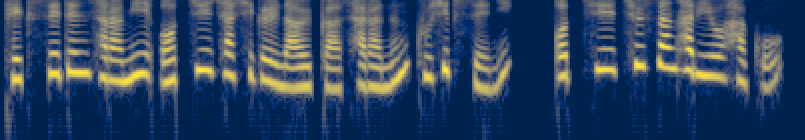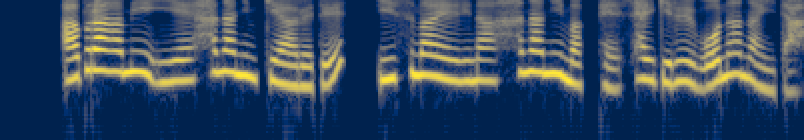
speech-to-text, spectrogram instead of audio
백세 된 사람이 어찌 자식을 낳을까 사라는 90세니 어찌 출산하리요 하고 아브라함이 이에 하나님께 아뢰되 이스마엘이나 하나님 앞에 살기를 원하나이다.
